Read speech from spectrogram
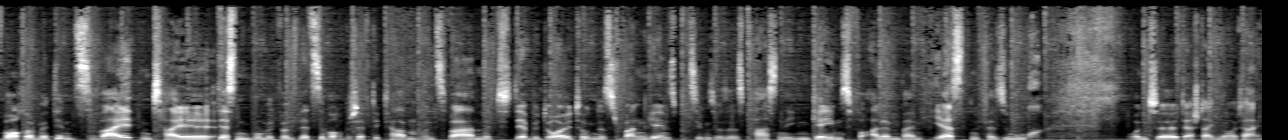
Woche mit dem zweiten Teil dessen, womit wir uns letzte Woche beschäftigt haben, und zwar mit der Bedeutung des Run Games bzw. des Passing Games, vor allem beim ersten Versuch. Und äh, da steigen wir heute ein.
